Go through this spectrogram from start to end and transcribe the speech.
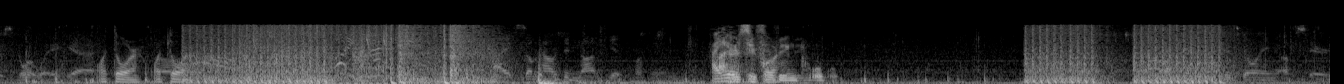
this doorway, yeah. What door? What door? I somehow did not get fucking... I I hear C4 C4. being pulled. He's going upstairs.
